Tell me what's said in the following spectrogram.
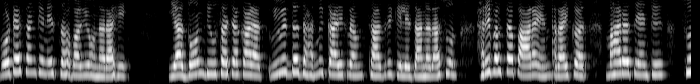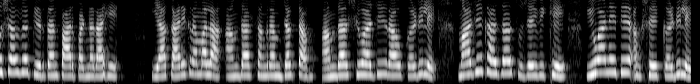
मोठ्या संख्येने सहभागी होणार आहे. या दोन दिवसाच्या काळात विविध धार्मिक कार्यक्रम साजरे केले जाणार असून हरिभक्त पारायण रायकर महाराज यांचे सुश्रव्य कीर्तन पार पडणार आहे. या कार्यक्रमाला आमदार संग्राम जगताप आमदार शिवाजीराव कर्डिले माजी खासदार सुजय विखे युवा नेते अक्षय कर्डिले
